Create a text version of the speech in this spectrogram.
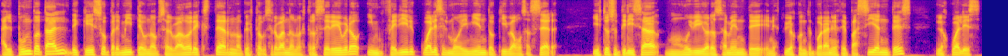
al punto tal de que eso permite a un observador externo que está observando nuestro cerebro inferir cuál es el movimiento que íbamos a hacer. Y esto se utiliza muy vigorosamente en estudios contemporáneos de pacientes, en los cuales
